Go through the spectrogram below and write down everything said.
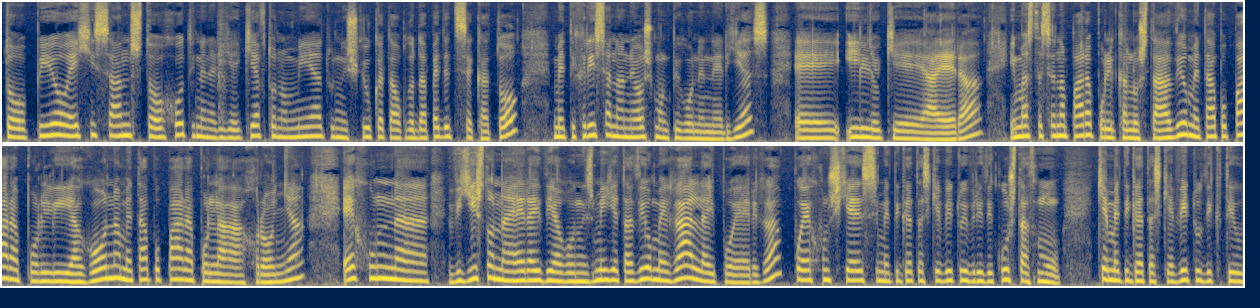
το οποίο έχει σαν στόχο την ενεργειακή αυτονομία του νησιού κατά 85% με τη χρήση ανανεώσιμων πηγών ενέργειας, ε, ήλιο και αέρα. Είμαστε σε ένα πάρα πολύ καλό στάδιο μετά από πάρα πολύ αγώνα, μετά από πάρα πολλά χρόνια. Έχουν ε, βγει στον αέρα οι διαγωνισμοί για τα δύο μεγάλα υποέργα που έχουν σχέση με την κατασκευή του υβριδικού σταθμού και με την κατασκευή του δικτύου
